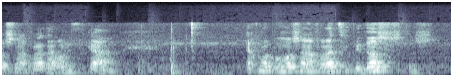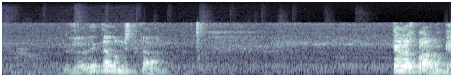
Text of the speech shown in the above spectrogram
όσον αφορά τα αγωνιστικά. Έχουμε να πούμε όσον αφορά τις επιδόσεις τους. Δηλαδή τα αγωνιστικά. Τέλος πάντων.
